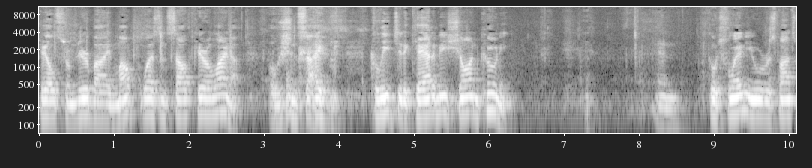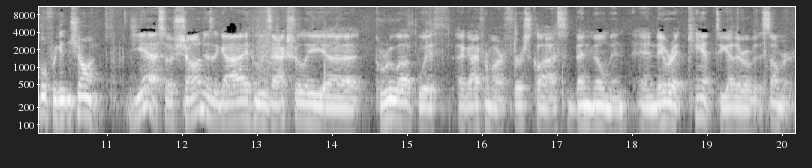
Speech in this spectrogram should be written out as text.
hails from nearby Mount Pleasant, South Carolina, Oceanside Collegiate Academy, Sean Cooney. And Coach Flynn, you were responsible for getting Sean. Yeah, so Sean is a guy who is actually uh, grew up with a guy from our first class, Ben Millman, and they were at camp together over the summer.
